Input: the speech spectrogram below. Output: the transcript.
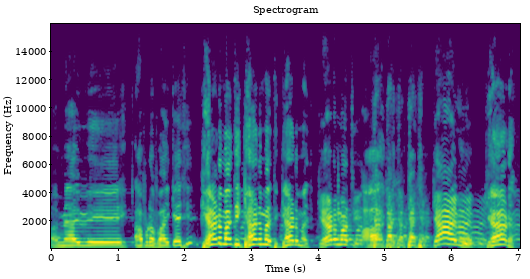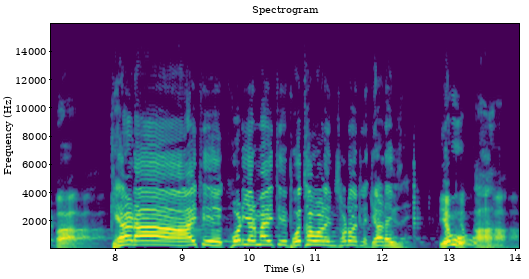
અમે આવી આપણા ભાઈ ક્યાંથી? ઘેડમાંથી ઘેડમાંથી ઘેડમાંથી. ઘેડમાંથી? હા. ક્યાં આવ્યું? ઘેડ. હા. ઘેડ અહીંથી ખોડિયારમાં અહીંથી ભોથાવાળીને છોડો એટલે ઘેડ આવી જાય. એવું? હા.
